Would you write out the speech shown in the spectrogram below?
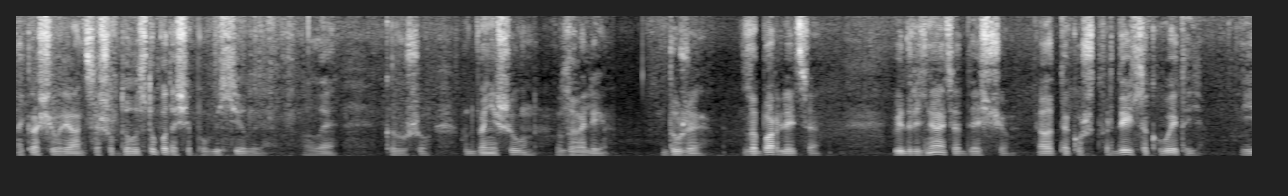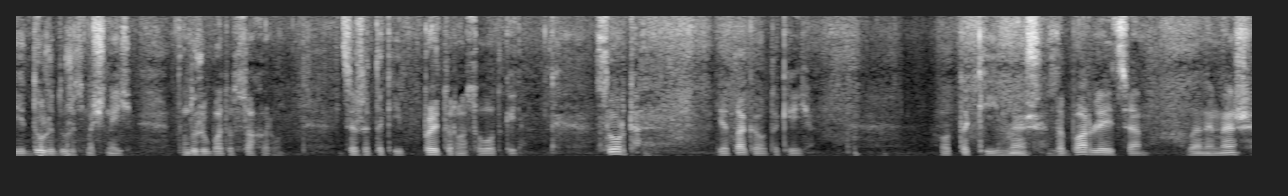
найкращий варіант це, щоб до листопада ще повисіли. Але кажу, що от Бенішун взагалі дуже забарвлюється, відрізняється дещо, але також твердий, соковитий і дуже-дуже смачний. Там дуже багато сахару. Це вже такий приторно-солодкий сорт. Є так, отакий. От такий менш забарвлюється, але не менш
